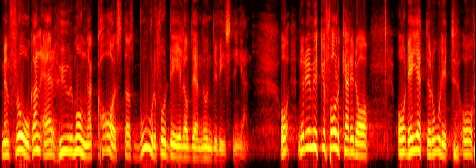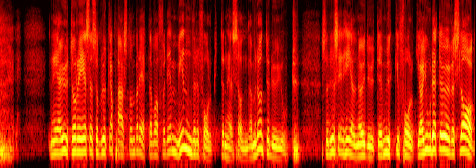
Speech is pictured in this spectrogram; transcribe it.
Men frågan är hur många Karlstadsbor får del av den undervisningen. Och när det är mycket folk här idag och det är jätteroligt. Och när jag är ute och reser så brukar pastorn berätta varför det är mindre folk den här söndagen. Men det har inte du gjort. Så du ser helnöjd ut. Det är mycket folk. Jag gjorde ett överslag.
